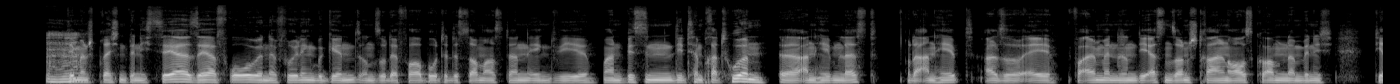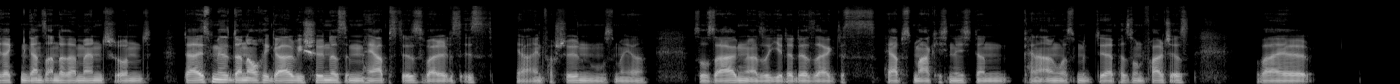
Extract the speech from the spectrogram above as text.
Mhm. Dementsprechend bin ich sehr, sehr froh, wenn der Frühling beginnt und so der Vorbote des Sommers dann irgendwie mal ein bisschen die Temperaturen äh, anheben lässt oder anhebt. Also, ey, vor allem wenn dann die ersten Sonnenstrahlen rauskommen, dann bin ich direkt ein ganz anderer Mensch und da ist mir dann auch egal, wie schön das im Herbst ist, weil es ist ja einfach schön, muss man ja so sagen. Also jeder, der sagt, das Herbst mag ich nicht, dann keine Ahnung, was mit der Person falsch ist, weil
